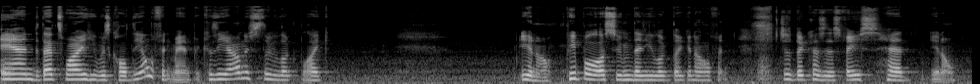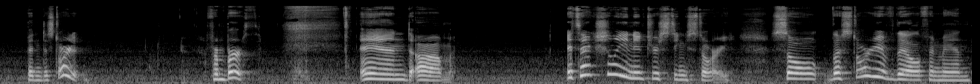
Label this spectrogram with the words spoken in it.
And that's why he was called the Elephant Man, because he honestly looked like, you know, people assumed that he looked like an elephant just because his face had, you know, been distorted from birth. And um, it's actually an interesting story. So, the story of the Elephant Man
